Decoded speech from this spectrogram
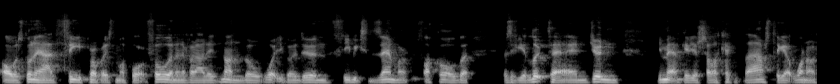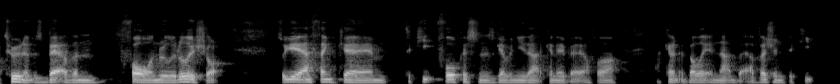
oh, I was going to add three properties to my portfolio and I never added none. Well, what are you going to do in three weeks of December? Fuck all. But as if you looked at it in June, you might have given yourself a kick up the arse to get one or two, and it was better than falling really, really short. So yeah, I think um, to keep focusing is giving you that kind of bit of a accountability and that bit of vision to keep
